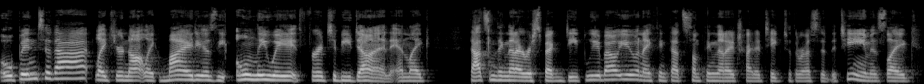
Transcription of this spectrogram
open to that. Like you're not like my idea is the only way for it to be done. And like that's something that I respect deeply about you. And I think that's something that I try to take to the rest of the team is like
